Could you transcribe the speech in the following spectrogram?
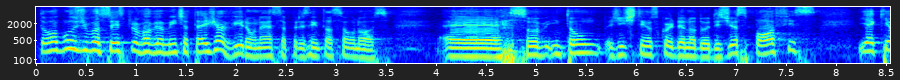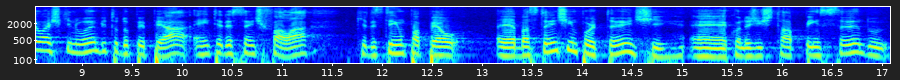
Então alguns de vocês provavelmente até já viram né, essa apresentação nossa. É, sobre, então a gente tem os coordenadores de SPOFs, e aqui eu acho que no âmbito do PPA é interessante falar que eles têm um papel é, bastante importante é, quando a gente está pensando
